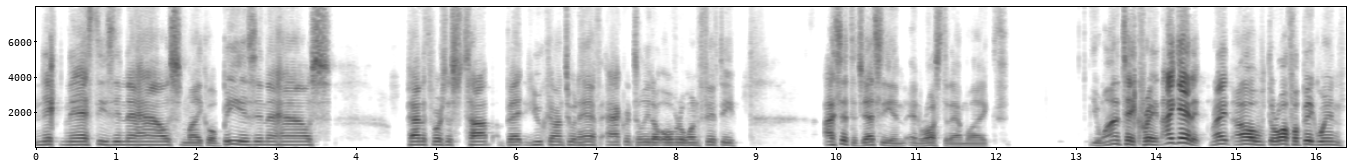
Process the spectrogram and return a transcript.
Nick Nasty's in the house. Michael B is in the house. Planet Sports top bet UConn two and a half. Akron Toledo over to 150. I said to Jesse and, and Ross today, I'm like, you want to take Creighton? I get it, right? Oh, they're off a big win.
